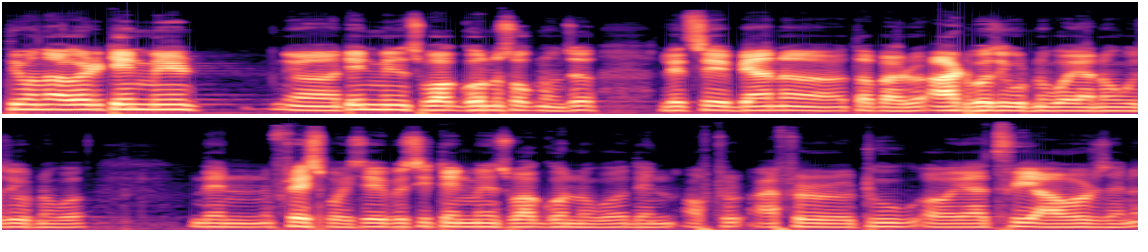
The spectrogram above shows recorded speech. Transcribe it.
त्योभन्दा अगाडि ten minute ten minutes walk गर्नु सक्नुहुन्छ। लेट्स चाहिँ बिहान तपाईँहरू आठ बजे उठ्नुभयो या नौ बजे उठ्नुभयो। देन फ्रेस भइसकेपछि टेन मिनट्स वाक गर्नुभयो देन आफ्टर आफ्टर टु या थ्री आवर्स होइन?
